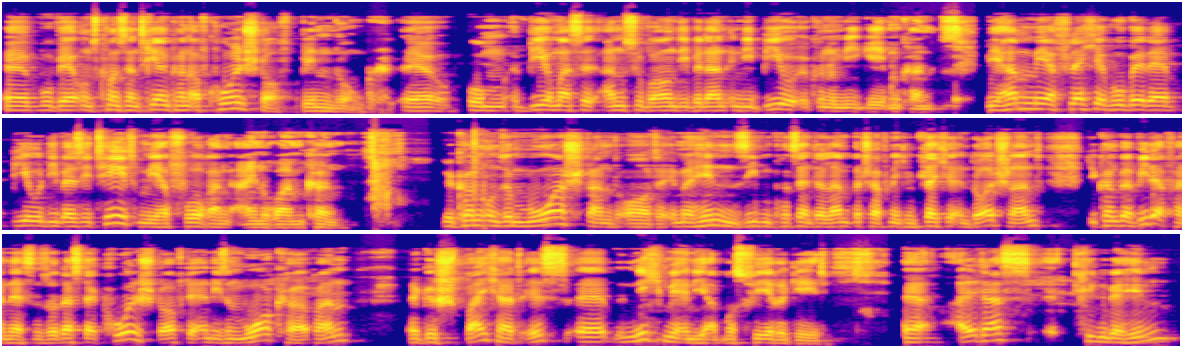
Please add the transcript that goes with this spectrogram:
äh, wo wir uns konzentrieren können auf Kohlenstoffbindung, äh, um Biomasse anzubauen, die wir dann in die Bioökonomie geben können. Wir haben mehr Fläche, wo wir der Biodiversität mehr Vorrang einräumen können. Wir können unsere Moorstandorte, immerhin sieben Prozent der landwirtschaftlichen Fläche in Deutschland, die können wir wieder vernässen, sodass der Kohlenstoff, der in diesen Moorkörpern äh, gespeichert ist, äh, nicht mehr in die Atmosphäre geht. Äh, all das kriegen wir hin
